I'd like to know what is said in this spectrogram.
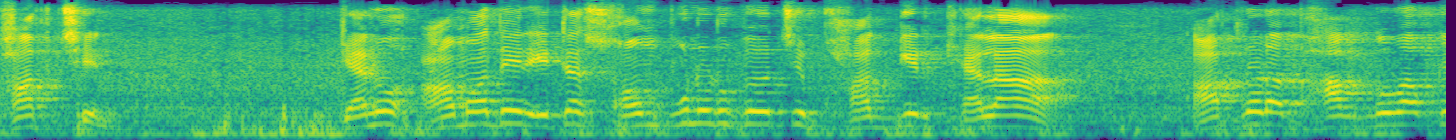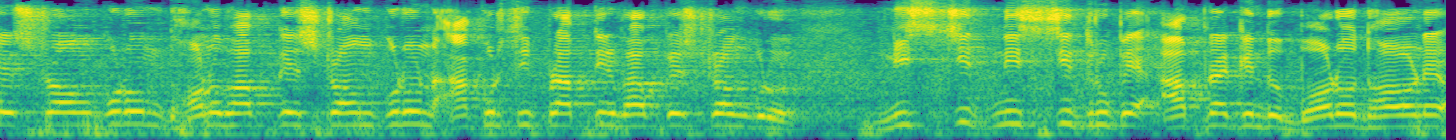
ভাবছেন, কেন আমাদের এটা সম্পূর্ণরূপে হচ্ছে ভাগ্যের খেলা? আপনারা ভাগ্যভাবকে স্ট্রং করুন, ধনভাবকে স্ট্রং করুন আকর্ষিক প্রাপ্তির ভাবকে স্ট্রং করুন। নিশ্চিত নিশ্চিত রূপে আপনার কিন্তু বড় ধরনের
